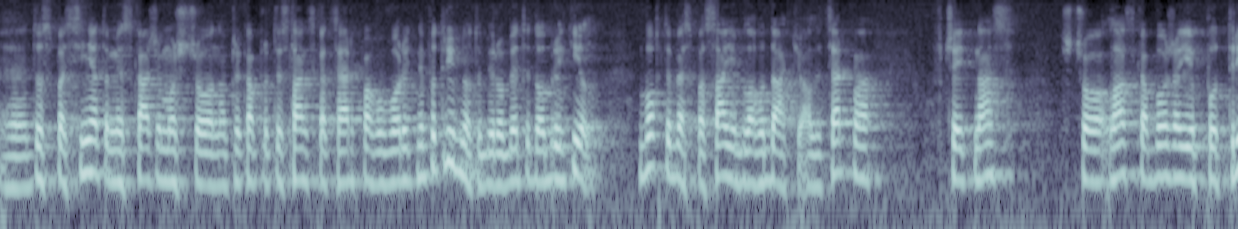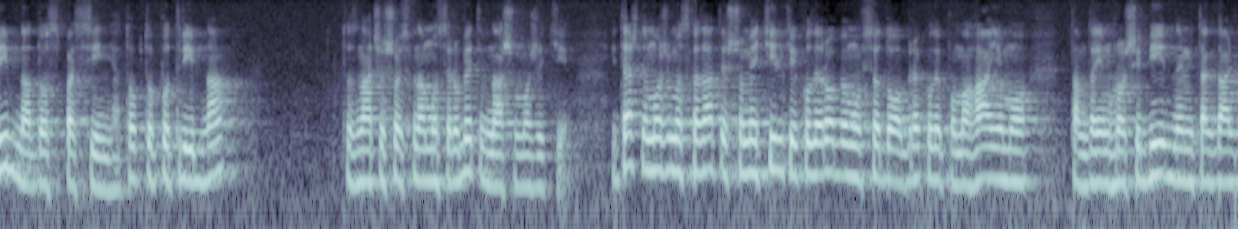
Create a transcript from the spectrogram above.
е, до спасіння, то ми скажемо, що, наприклад, протестантська церква говорить, не потрібно тобі робити добрих діл. Бог тебе спасає благодаттю, але церква вчить нас, що ласка Божа є потрібна до спасіння, тобто потрібна, то значить щось вона мусить робити в нашому житті. І теж не можемо сказати, що ми тільки коли робимо все добре, коли допомагаємо, там даємо гроші бідним і так далі,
